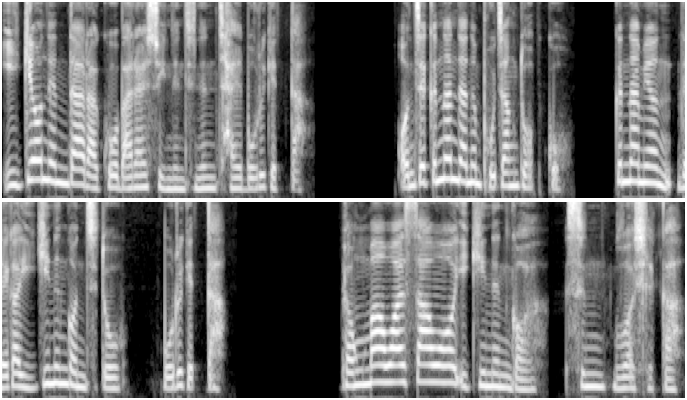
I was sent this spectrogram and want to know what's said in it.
이겨낸다라고 말할 수 있는지는 잘 모르겠다. 언제 끝난다는 보장도 없고, 끝나면 내가 이기는 건지도 모르겠다. 병마와 싸워 이기는 것, 것은 무엇일까?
